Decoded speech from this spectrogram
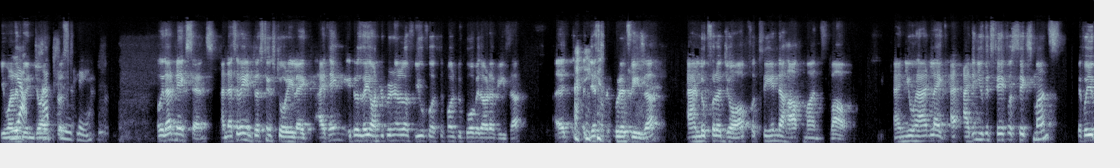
You wanted yeah, to enjoy absolutely. Okay that makes sense. And that's a very interesting story. Like i think it was very entrepreneurial of you first of all to go without a visa uh, just a tourist visa and look for a job for three and a half months. Wow and you had like I, I think you could stay for six months before you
